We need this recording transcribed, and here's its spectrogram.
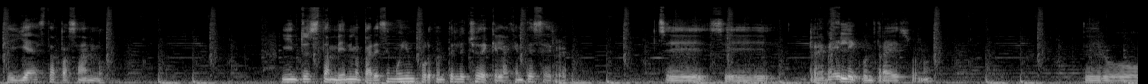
Que ya está pasando. Y entonces también me parece muy importante el hecho de que la gente se, se, se rebele contra eso, ¿no? Pero,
